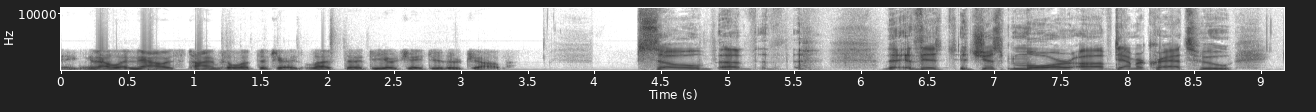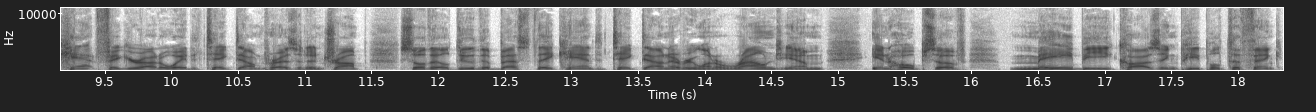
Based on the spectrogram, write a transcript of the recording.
you know, and now it's time to let the let the DOJ do their job. So. Uh, there's just more of Democrats who can't figure out a way to take down President Trump, so they'll do the best they can to take down everyone around him in hopes of maybe causing people to think,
